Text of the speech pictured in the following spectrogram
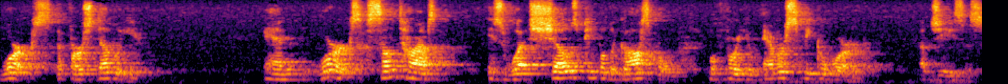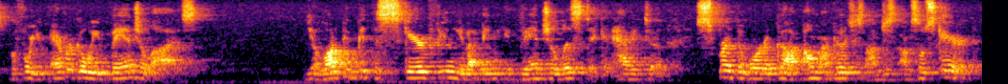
works, the first W. And works sometimes is what shows people the gospel before you ever speak a word of Jesus, before you ever go evangelize. You know, a lot of people get this scared feeling about being evangelistic and having to spread the word of God. Oh my goodness, I'm just, I'm so scared.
